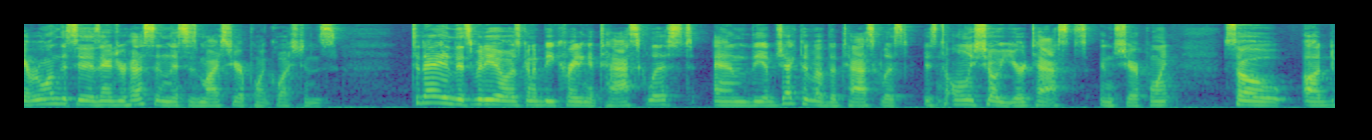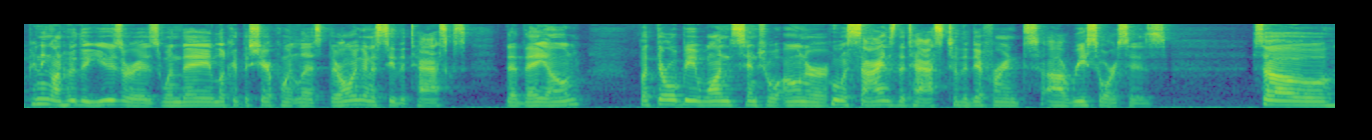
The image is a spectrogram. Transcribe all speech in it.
everyone, this is Andrew Hess and this is my SharePoint questions. Today this video is going to be creating a task list and the objective of the task list is to only show your tasks in SharePoint. So uh, depending on who the user is, when they look at the SharePoint list, they're only going to see the tasks that they own, but there will be one central owner who assigns the task to the different uh, resources. So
